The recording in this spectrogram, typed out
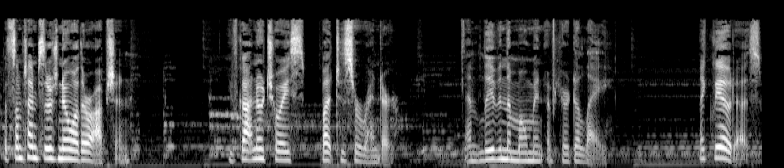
But sometimes there's no other option. You've got no choice but to surrender and live in the moment of your delay. Like Liu does.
